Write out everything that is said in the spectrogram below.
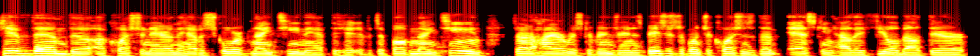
give them the a questionnaire, and they have a score of 19 they have to hit. If it's above 19, they're at a higher risk of injury. And it's basically just a bunch of questions of them asking how they feel about their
